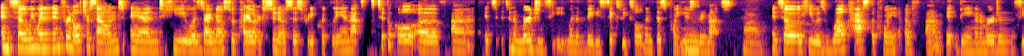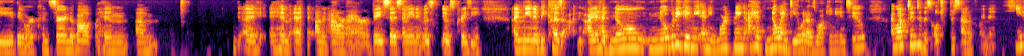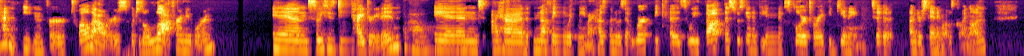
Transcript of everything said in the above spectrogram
and so we went in for an ultrasound and he was diagnosed with pyloric stenosis pretty quickly and that's typical of uh, it's it's an emergency when the baby's six weeks old and at this point he was mm. three months wow and so he was well past the point of um, it being an emergency they were concerned about him um, Uh, him at, on an hour by hour basis i mean it was it was crazy I mean, and because I had no, nobody gave me any warning, I had no idea what I was walking into. I walked into this ultrasound appointment. He hadn't eaten for 12 hours, which is a lot for a newborn. And so he's dehydrated. Wow. And I had nothing with me. My husband was at work because we thought this was going to be an exploratory beginning to understanding what was going on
